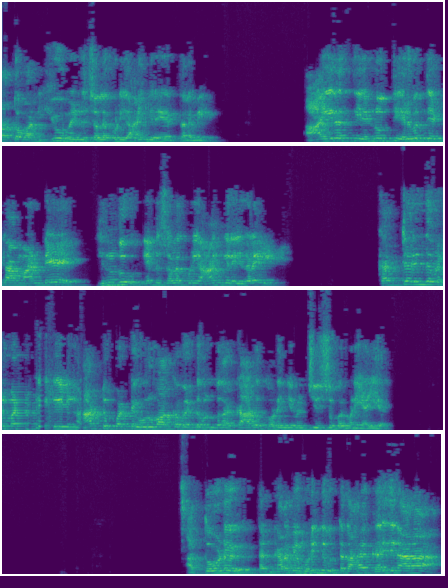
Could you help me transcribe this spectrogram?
ஆட்டோவான் ஹியூம் என்று சொல்லக்கூடிய ஆங்கிலேயர் தலைமையில் ஆயிரத்தி எண்ணூத்தி எழுபத்தி எட்டாம் ஆண்டே இந்து என்று சொல்லக்கூடிய ஆங்கிலேயர்களை கற்றறிந்த வெண்மட்டையில் நாட்டுப்பட்டை உருவாக்க வேண்டும் என்பதற்காக தொடங்கியவன் சி. சுப்பிரமணிய ஐயர். அத்தோடு தன் கடமை முடிந்து விட்டதாக கருதினாரா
